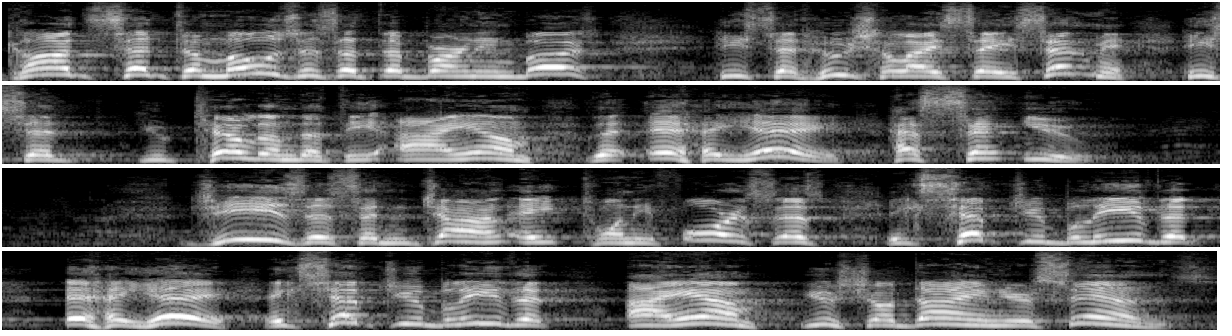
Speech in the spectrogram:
God said to Moses at the burning bush, He said, Who shall I say sent me? He said, You tell them that the I am, the Ehyeh, has sent you. Jesus in John 8 24 says, Except you believe that Ehyeh, except you believe that I am, you shall die in your sins.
